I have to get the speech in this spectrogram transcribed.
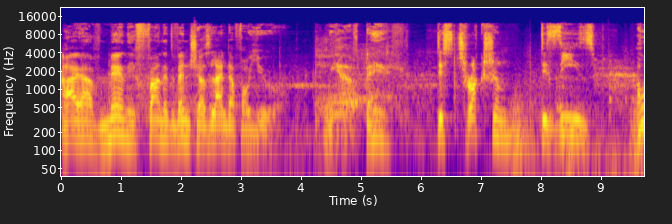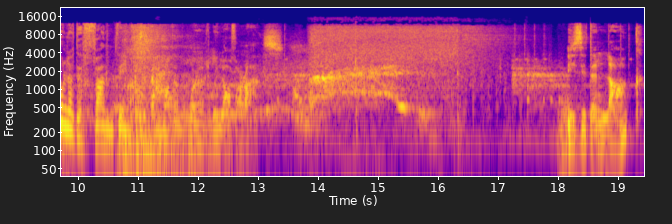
I have many fun adventures lined up for you. We have death, destruction, disease, all of the fun things that the modern world will offer us. Is it a lock?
